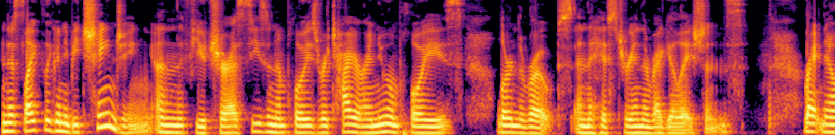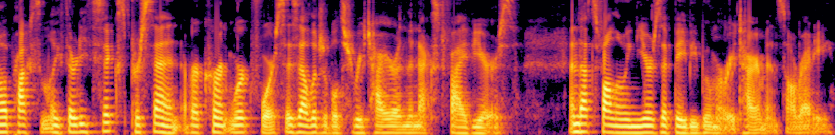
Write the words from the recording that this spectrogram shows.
And it's likely going to be changing in the future as seasoned employees retire and new employees learn the ropes and the history and the regulations. Right now, approximately 36% of our current workforce is eligible to retire in the next five years and that's following years of baby boomer retirements already.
